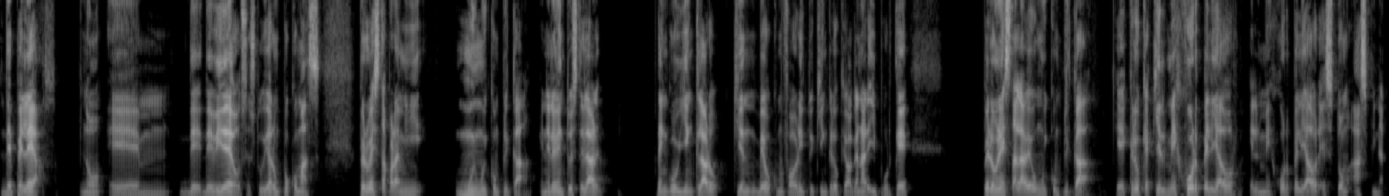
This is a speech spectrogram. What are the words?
de peleas, ¿no? Em, de, de videos, estudiar un poco más. Pero esta para mí muy, muy complicada. En el evento estelar tengo bien claro quién veo como favorito y quién creo que va a ganar y por qué. Pero en esta la veo muy complicada. Eh, creo que aquí el mejor peleador, el mejor peleador es Tom Aspinal.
